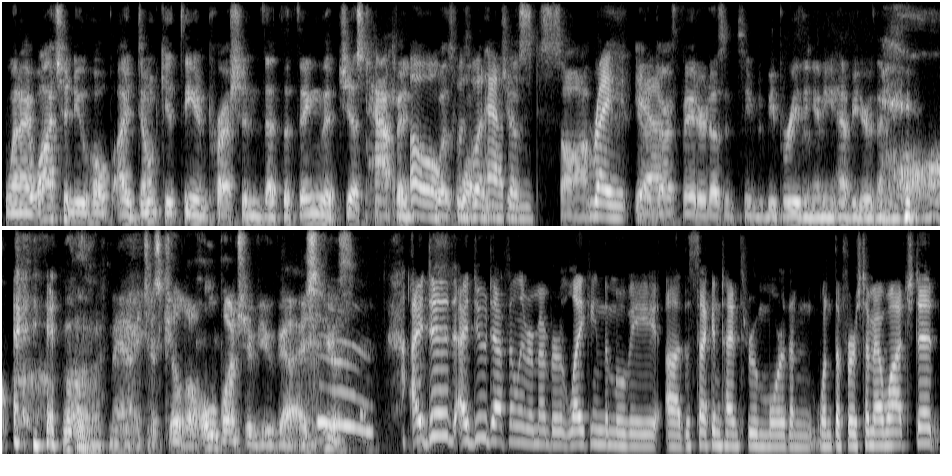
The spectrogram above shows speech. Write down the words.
When I watch A New Hope, I don't get the impression that the thing that just happened Oh, was, was what, what we happened. just saw. Right, You know, yeah. Darth Vader doesn't seem to be breathing any heavier than. oh man, I just killed a whole bunch of you guys. Was- I did. I do definitely remember liking the movie uh, the second time through more than when the first time I watched it.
